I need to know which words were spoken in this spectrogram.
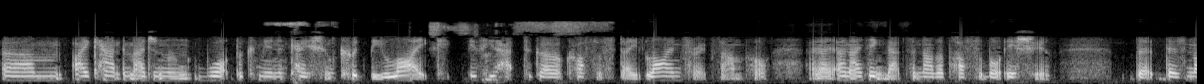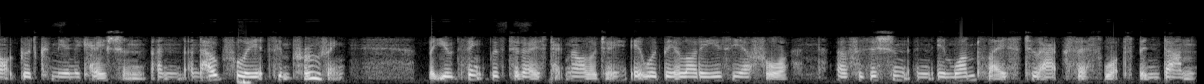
Um, I can't imagine what the communication could be like if you had to go across a state line, for example. And I, and I think that's another possible issue that there's not good communication, and, and hopefully it's improving. But you'd think with today's technology, it would be a lot easier for a physician in, in one place to access what's been done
